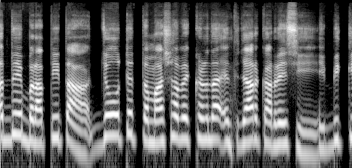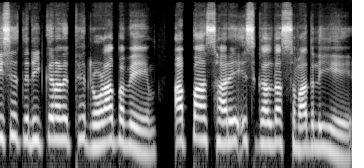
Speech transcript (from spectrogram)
ਅੱਧੇ ਬਰਾਤੀ ਤਾਂ ਜੋ ਉੱਥੇ ਤਮਾਸ਼ਾ ਵੇਖਣ ਦਾ ਇੰਤਜ਼ਾਰ ਕਰ ਰਹੇ ਸੀ ਵੀ ਕਿਸੇ ਤਰੀਕੇ ਨਾਲ ਇੱਥੇ ਰੋਲਾ ਪਵੇ, ਆਪਾਂ ਸਾਰੇ ਇਸ ਗੱਲ ਦਾ ਸਵਾਦ ਲਈਏ।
